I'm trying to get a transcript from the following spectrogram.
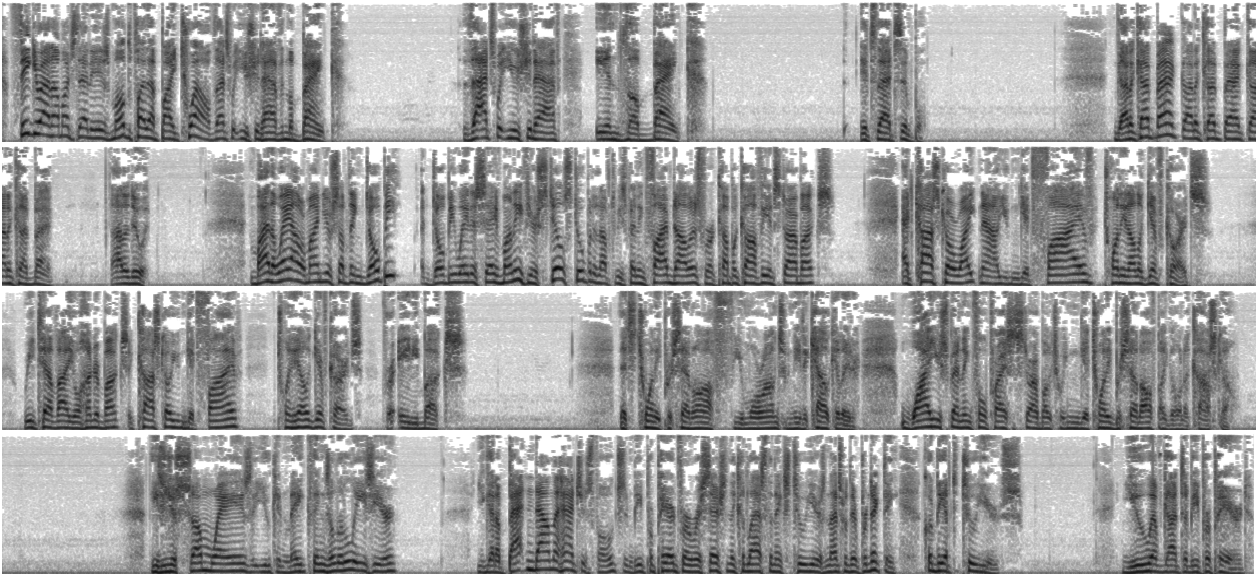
Figure out how much that is, multiply that by 12. That's what you should have in the bank. That's what you should have in the bank. It's that simple. Got to cut back, got to cut back, got to cut back. Got to do it. And by the way, I'll remind you of something dopey. A dopey way to save money. If you're still stupid enough to be spending $5 for a cup of coffee at Starbucks, at Costco right now, you can get five $20 gift cards. Retail value 100 bucks. At Costco, you can get five $20 gift cards for 80 bucks. That's 20% off, you morons who need a calculator. Why are you spending full price at Starbucks when you can get 20% off by going to Costco? These are just some ways that you can make things a little easier. You got to batten down the hatches, folks, and be prepared for a recession that could last the next two years. And that's what they're predicting. Could be up to two years. You have got to be prepared.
